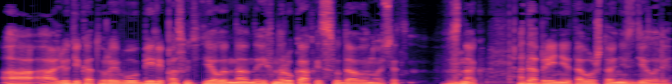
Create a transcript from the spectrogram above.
а, а люди, которые его убили, по сути дела, на, их на руках из суда выносят в знак одобрения того, что они сделали.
